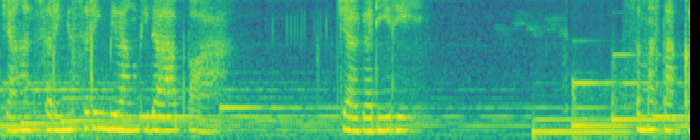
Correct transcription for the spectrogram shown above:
Jangan sering-sering bilang tidak apa. Jaga diri. Semesta keras.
